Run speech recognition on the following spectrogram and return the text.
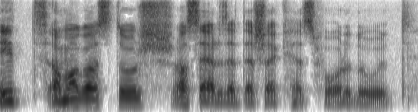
Itt a magasztos a szerzetesekhez fordult.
